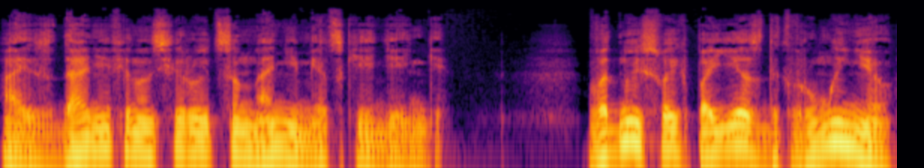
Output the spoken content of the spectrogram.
а издание финансируется на немецкие деньги. В одну из своих поездок в Румынию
